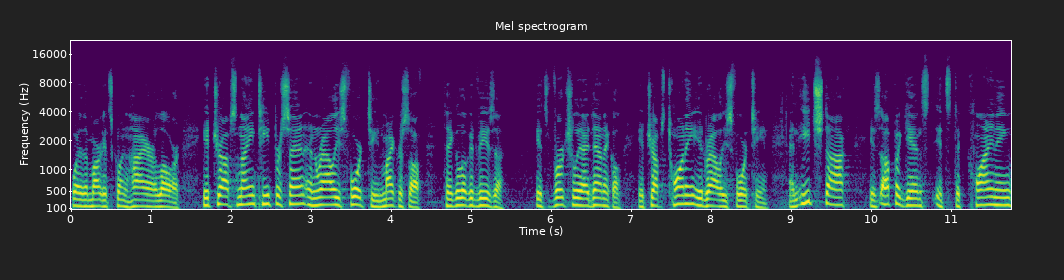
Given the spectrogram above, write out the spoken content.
whether the market's going higher or lower. It drops 19% and rallies 14. Microsoft, take a look at Visa. It's virtually identical. It drops 20, it rallies 14. And each stock is up against its declining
